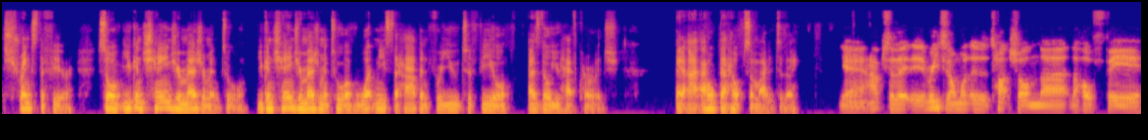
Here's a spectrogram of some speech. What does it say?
shrinks the fear. So you can change your measurement tool. You can change your measurement tool of what needs to happen for you to feel as though you have courage. And I, I hope that helps somebody today. Yeah, absolutely. The reason I wanted to touch on the the whole fear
